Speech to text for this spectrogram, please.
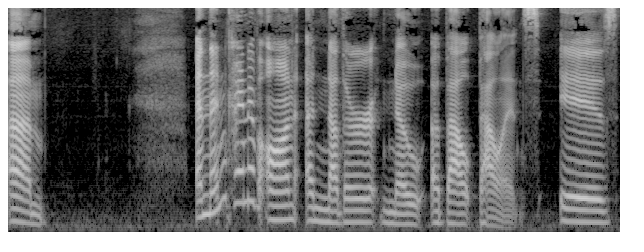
Um, and then, kind of on another note about balance, is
